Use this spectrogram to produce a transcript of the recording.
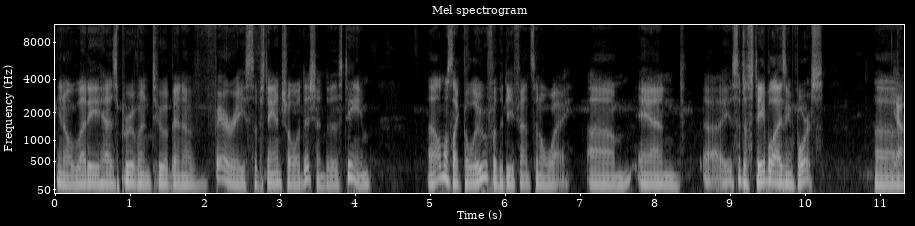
you know Leddy has proven to have been a very substantial addition to this team, uh, almost like glue for the defense in a way. Um, and uh, he's such a stabilizing force uh, Yeah.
